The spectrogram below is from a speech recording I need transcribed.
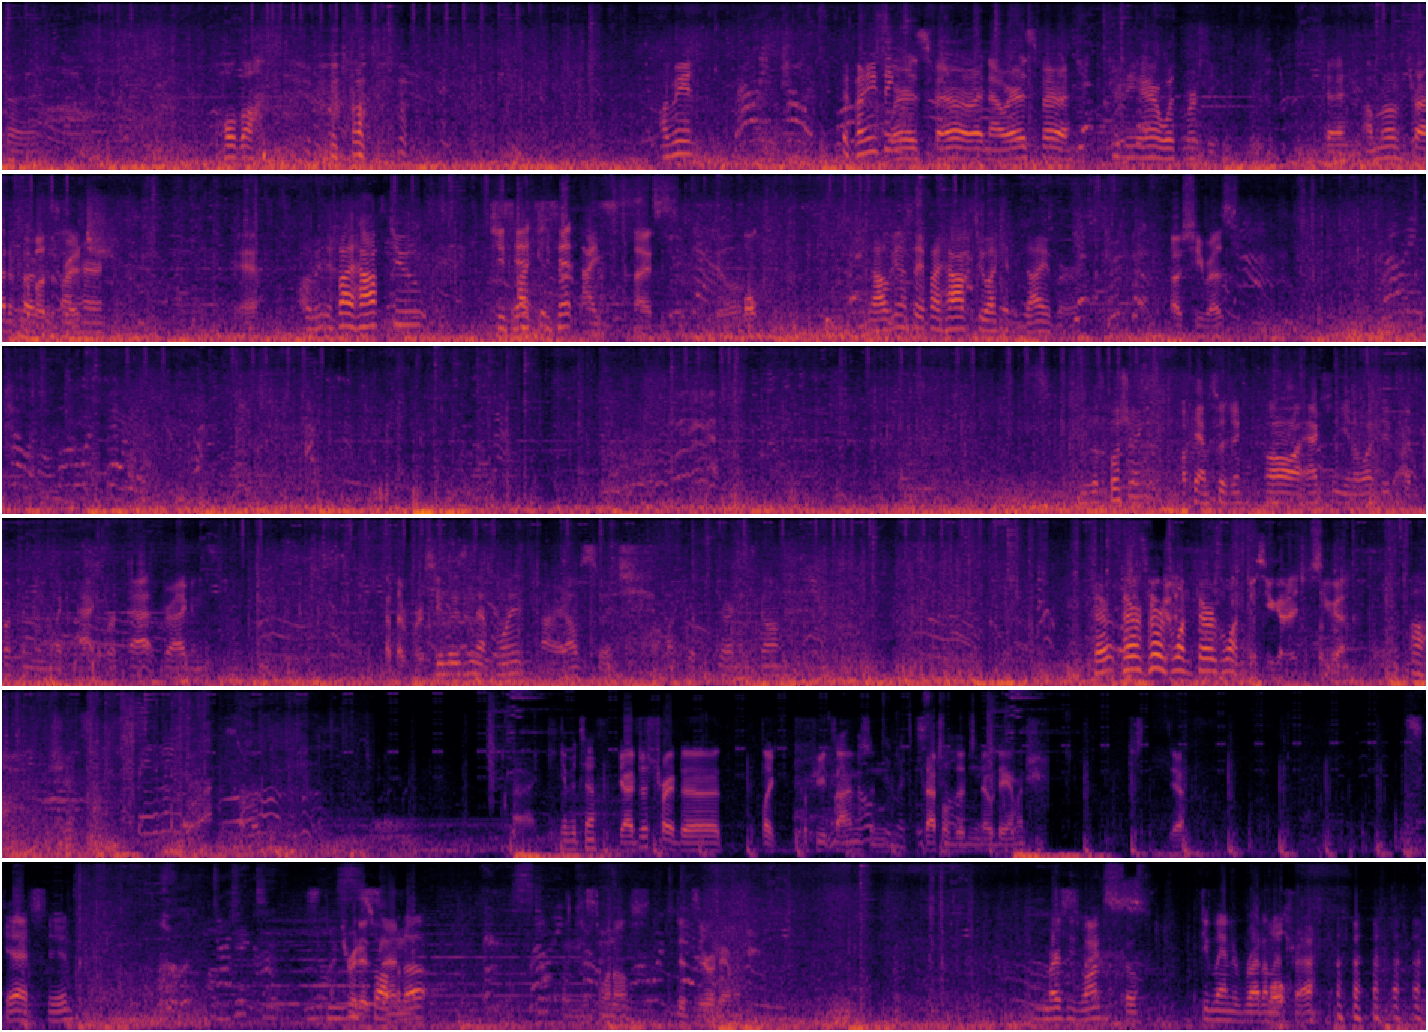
Okay. Hold on. I mean, if anything, Where is Pharah right now? Where is Pharah? in the air with Mercy. Okay, I'm gonna try to focus on her. Yeah, I mean, if I have to, She's I hit, she's hit. Nice. nice. Kill. I was gonna say if I have to, I can dive her. Oh, she res. You just pushing? Okay, I'm switching. Oh, actually, you know what, dude? I fucking am like at, at dragons. Got that Is mercy. You losing that point? Alright, I'll switch. Fuck it, the dragon's gone. Fair, fair, fair's one, fair's one. Just you guys. Just you guys. Oh, shit. Give it to him. Yeah, I just tried to like a few times and Satchel did no damage. Just yeah. Sketch, dude. I tried to Swap Zen it up. and someone else did zero damage. Mercy's one. Nice. Cool. He landed right on Well. that trap.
